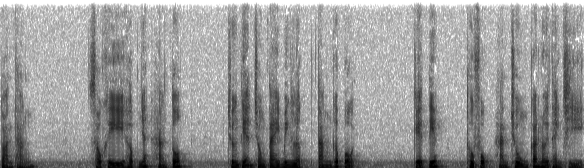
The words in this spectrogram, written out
toàn thắng. Sau khi hợp nhất hàng tốt, Trương Thiện trong tay binh lực tăng gấp bội. Kế tiếp, thu phục Hàn Trung các nơi thành trì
